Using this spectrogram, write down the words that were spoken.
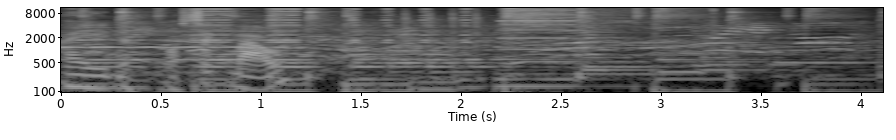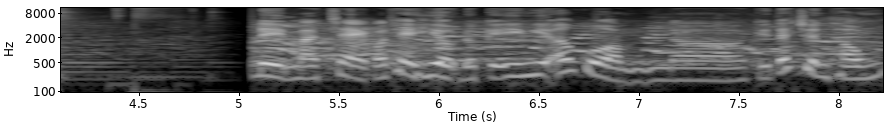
hay đọc qua sách báo. Để mà trẻ có thể hiểu được cái ý nghĩa của uh, cái Tết truyền thống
